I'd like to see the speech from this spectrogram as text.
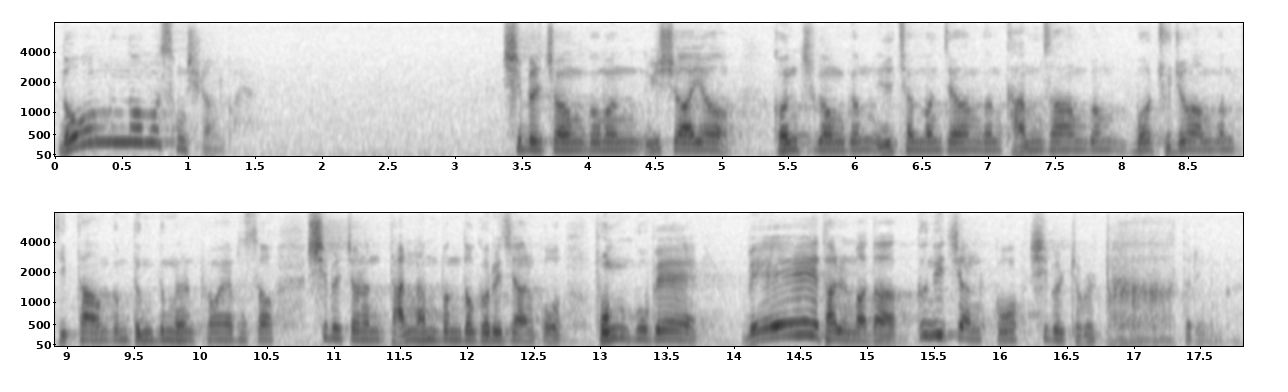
너무너무 성실한 거예요. 11조헌금은 위시하여 건축헌금, 일천번제헌금, 감사헌금, 뭐 주조헌금, 기타헌금 등등을 포함해서 11조는 단 한 번도 거르지 않고 봉급에 매달마다 끊이지 않고 11조를 다 드리는 거예요.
